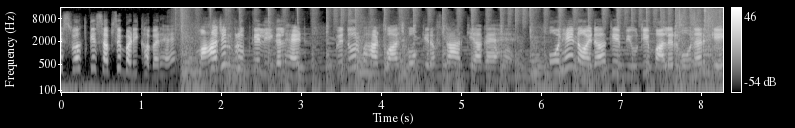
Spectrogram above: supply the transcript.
इस वक्त की सबसे बड़ी खबर है महाजन ग्रुप के लीगल हेड विदुर भारद्वाज को गिरफ़्तार किया गया है। उन्हें नोएडा के ब्यूटी पार्लर ओनर के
